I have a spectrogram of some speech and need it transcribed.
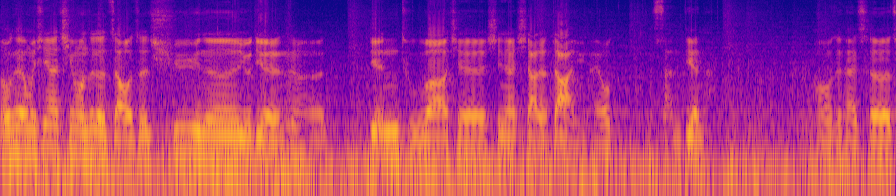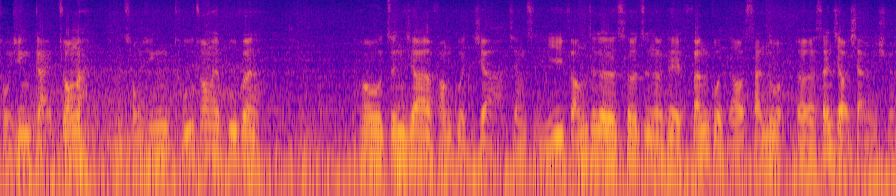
OK，我们现在前往这个沼泽区域呢，有点呃颠途啊，而且现在下着大雨，还有闪电啊。然后这台车重新改装啊，重新涂装的部分。然后增加了防滚架，这样子以防这个车子呢可以翻滚到山路呃山脚下面去了。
